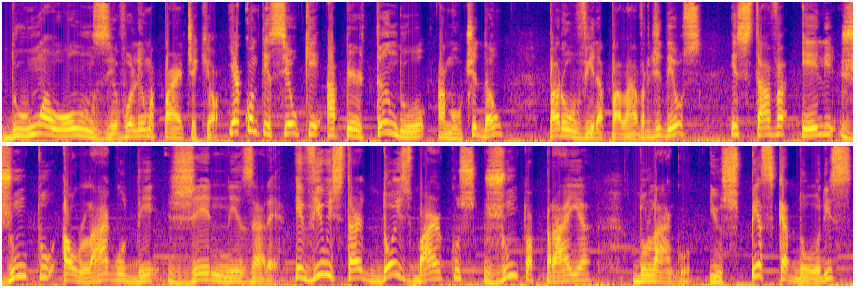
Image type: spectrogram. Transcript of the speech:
do 1 ao 11. Eu vou ler uma parte aqui, ó. E aconteceu que apertando a multidão para ouvir a palavra de Deus, estava ele junto ao lago de Genezaré. E viu estar dois barcos junto à praia do lago, e os pescadores,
